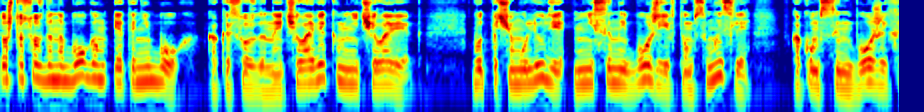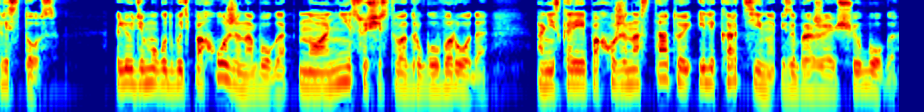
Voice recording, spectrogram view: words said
То, что создано Богом, это не Бог, как и созданное человеком не человек. Вот почему люди не сыны Божьи в том смысле, в каком Сын Божий Христос. Люди могут быть похожи на Бога, но они существа другого рода. Они скорее похожи на статую или картину, изображающую Бога.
